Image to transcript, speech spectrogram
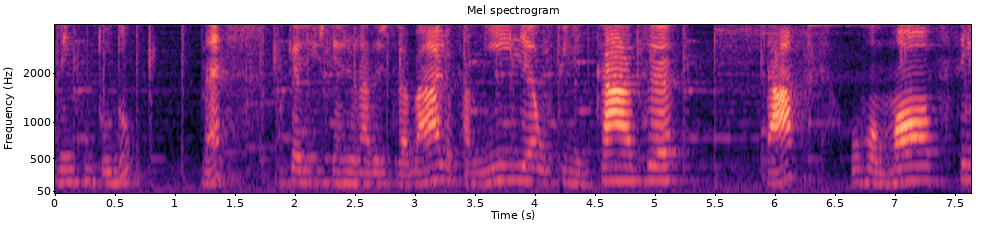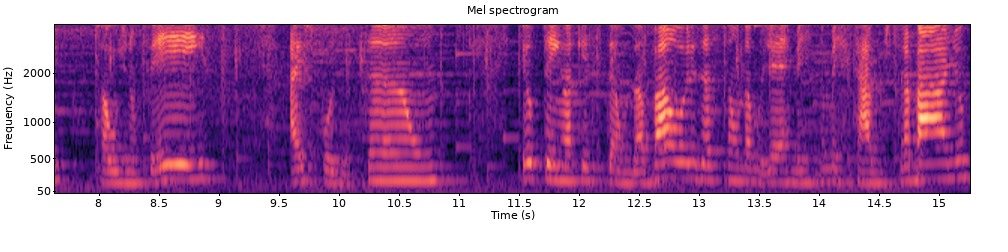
vem com tudo, né? Porque a gente tem a jornada de trabalho, a família, o filho em casa, tá? O home office, saúde não fez, a exposição. Eu tenho a questão da valorização da mulher no mercado de trabalho,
